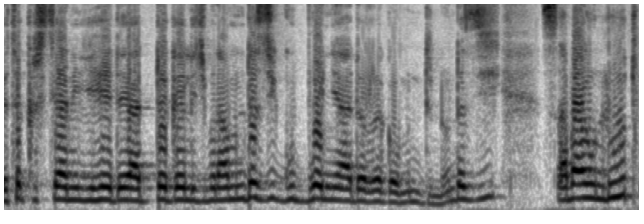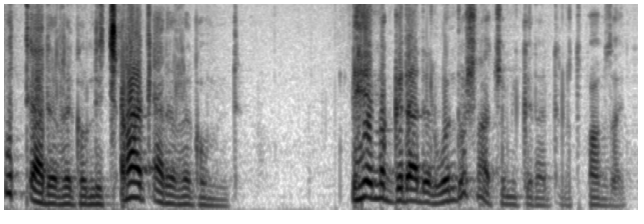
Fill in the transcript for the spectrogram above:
ቤተ ክርስቲያን እየሄደ ያደገ ልጅ ምናምን እንደዚህ ጉቦኛ ያደረገው ምንድን ነው? እንደዚህ ጸባዩን ልውጥውጥ ያደረገው እንደ ጭራቅ ያደረገው ምንድን? ይሄ መገዳደል ወንዶች ናቸው የሚገዳደሉት በአብዛኛው።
